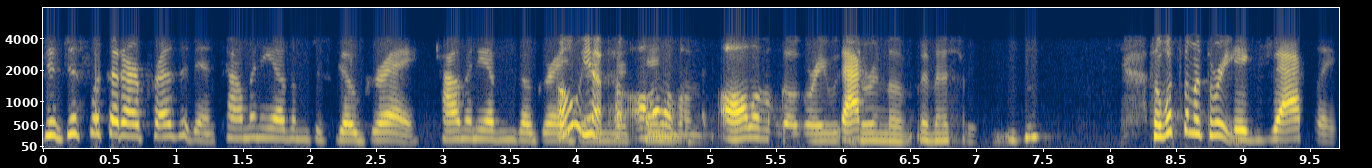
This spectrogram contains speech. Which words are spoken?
just just look at our presidents. How many of them just go gray? How many of them go gray? Oh yeah, all of them. All of them go gray Exactly. during the administration. hmm So what's number three? Exactly.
